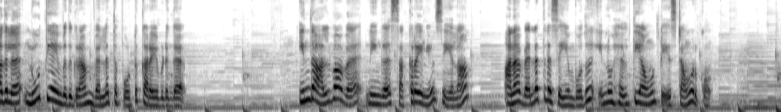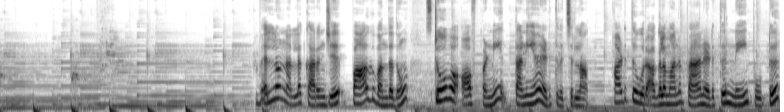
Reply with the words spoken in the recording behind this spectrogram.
அதில் நூற்றி ஐம்பது கிராம் வெள்ளத்தை போட்டு கரைய விடுங்க. இந்த அல்வாவை நீங்கள் சர்க்கரையிலையும் செய்யலாம். ஆனால் வெள்ளத்தில் செய்யும்போது இன்னும் ஹெல்த்தியாகவும் டேஸ்டாகவும் இருக்கும். வெல்லம் நல்லா கரைஞ்சு பாகு வந்ததும் ஸ்டோவை ஆஃப் பண்ணி தனியாக எடுத்து வச்சிடலாம். அடுத்து ஒரு அகலமான பேன் எடுத்து நெய் போட்டு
